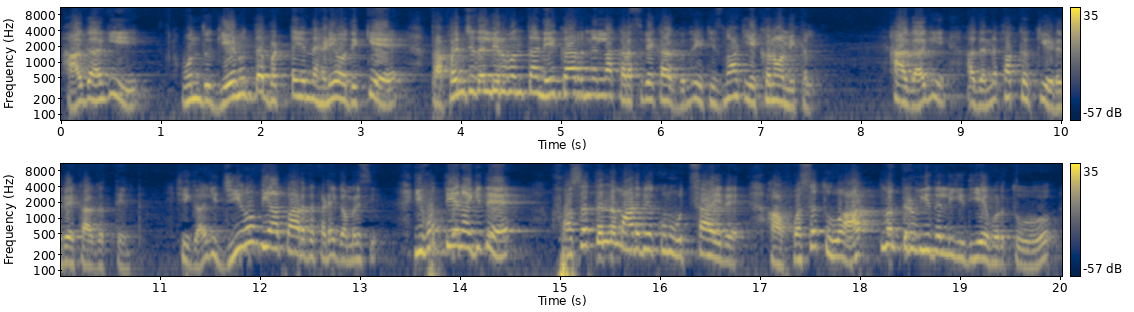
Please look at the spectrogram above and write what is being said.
ಹಾಗಾಗಿ ಒಂದು ಗೇಣುದ್ದ ಬಟ್ಟೆಯನ್ನು ಹೆಣೆಯೋದಕ್ಕೆ ಪ್ರಪಂಚದಲ್ಲಿರುವಂತಹ ನೇಕಾರನ್ನೆಲ್ಲ ಕರೆಸಬೇಕಾಗಿ ಬಂದ್ರೆ ಇಟ್ ಈಸ್ ನಾಟ್ ಎಕನಾಮಿಕಲ್ ಹಾಗಾಗಿ ಅದನ್ನ ಪಕ್ಕಕ್ಕೆ ಇಡಬೇಕಾಗತ್ತೆ ಅಂತ. ಹೀಗಾಗಿ ಜೀವ ವ್ಯಾಪಾರದ ಕಡೆ ಗಮನಿಸಿ. ಇವತ್ತೇನಾಗಿದೆ? ಹೊಸತನ್ನು ಮಾಡಬೇಕು ಅನ್ನೋ ಉತ್ಸಾಹ ಇದೆ. ಆ ಹೊಸತು ಆತ್ಮದ್ರವ್ಯದಲ್ಲಿ ಇದೆಯೇ ಹೊರತು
